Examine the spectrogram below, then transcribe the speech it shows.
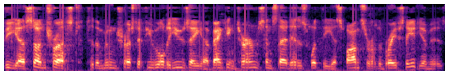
the uh, Sun Trust to the Moon Trust, if you will, to use a uh, banking term, since that is what the uh, sponsor of the Brave Stadium is.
